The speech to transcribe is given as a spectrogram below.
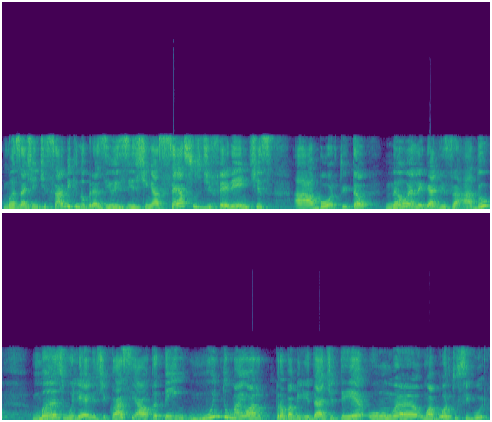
mas a gente sabe que no Brasil existem acessos diferentes a aborto. Então, não é legalizado, mas mulheres de classe alta têm muito maior probabilidade de ter um, uh, um aborto seguro.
